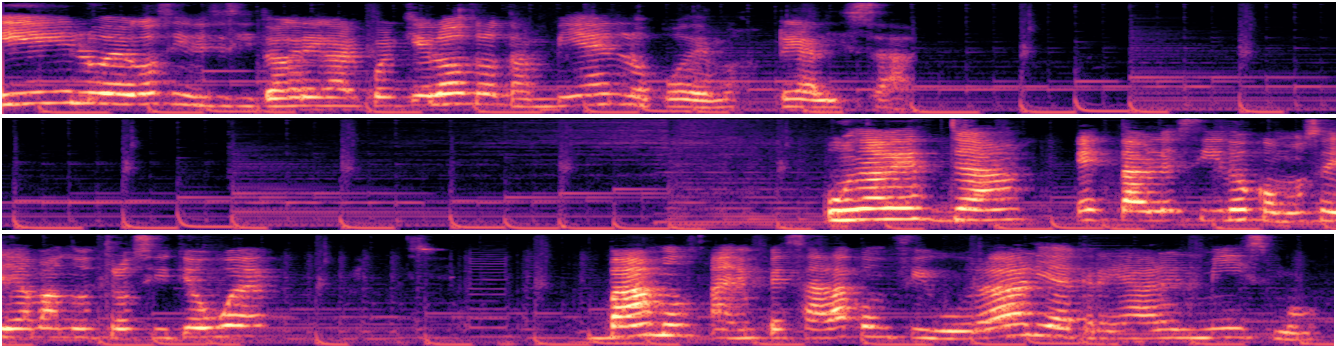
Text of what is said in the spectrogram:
y luego si necesito agregar cualquier otro también lo podemos realizar. Una vez ya establecido cómo se llama nuestro sitio web, vamos a empezar a configurar y a crear el mismo.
